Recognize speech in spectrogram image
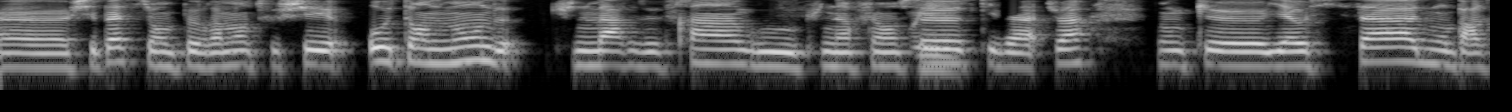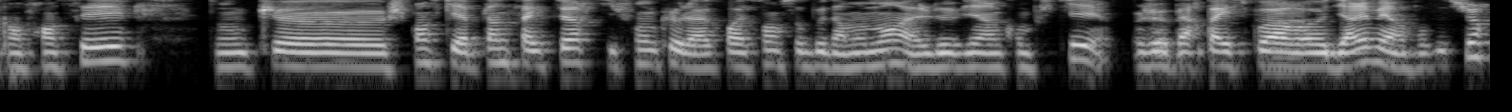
euh, je sais pas si on peut vraiment toucher autant de monde qu'une marque de fringues ou qu'une influenceuse qui va, tu vois. Donc euh, il y a aussi ça. Nous on parle qu'en français, donc euh, je pense qu'il y a plein de facteurs qui font que la croissance au bout d'un moment elle devient compliquée. Je perds pas espoir d'y arriver, hein, ça c'est sûr,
